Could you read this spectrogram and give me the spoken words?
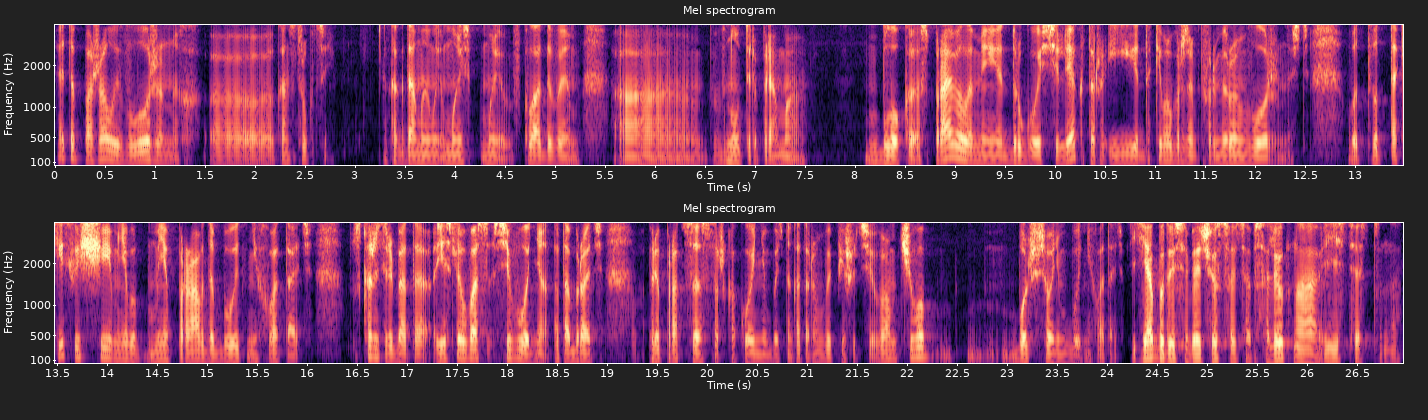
это, пожалуй, вложенных э, конструкций. когда мы, мы, мы вкладываем э, внутрь прямо блока с правилами другой селектор и таким образом формируем вложенность. Вот, вот таких вещей мне, мне правда будет не хватать. Скажите, ребята, если у вас сегодня отобрать препроцессор какой-нибудь, на котором вы пишете, вам чего больше всего не будет не хватать? Я буду себя чувствовать абсолютно естественно,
